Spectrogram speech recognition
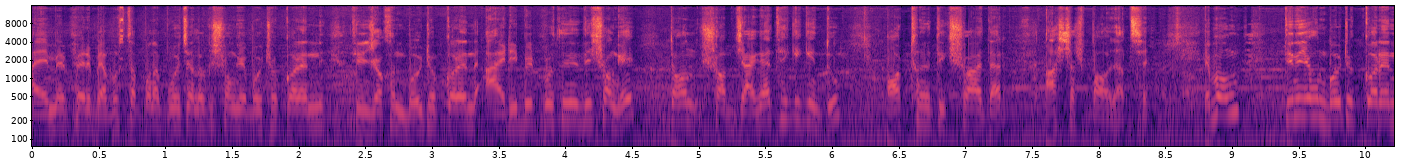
আইএমএফ এর ব্যবস্থাপনা পরিচালকের সঙ্গে বৈঠক করেন, তিনি যখন বৈঠক করেন আইডিবির প্রতিনিধির সঙ্গে, তখন সব জায়গা থেকে কিন্তু অর্থনৈতিক সহায়তার আশ্বাস পাওয়া যাচ্ছে। এবং তিনি যখন বৈঠক করেন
